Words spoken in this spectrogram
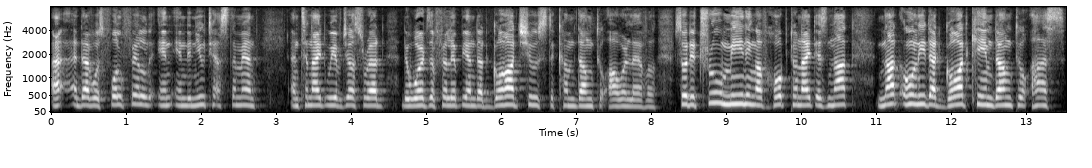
uh, that was fulfilled in, in the New Testament and tonight we have just read the words of Philippians that God chose to come down to our level. So the true meaning of hope tonight is not, not only that God came down to us,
